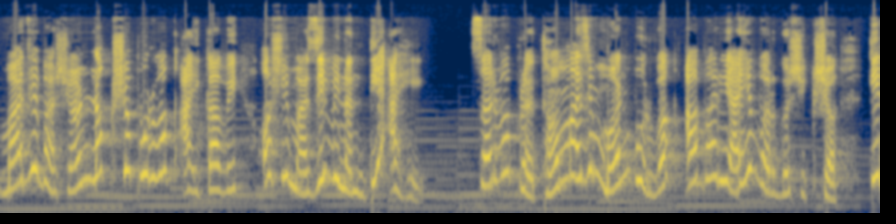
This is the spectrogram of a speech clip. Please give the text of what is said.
माझे भाषण लक्षपूर्वक ऐकावे अशी माझी विनंती आहे. सर्वप्रथम माझे मनपूर्वक आभारी आहे वर्ग शिक्षक की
